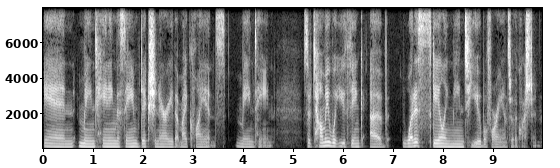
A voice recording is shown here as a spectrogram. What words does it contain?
in maintaining the same dictionary that my clients maintain. So tell me what you think of what does scaling mean to you before I answer the question.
